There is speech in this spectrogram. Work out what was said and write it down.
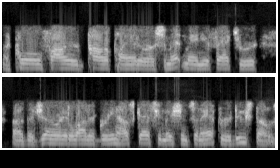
a coal-fired power plant or a cement manufacturer uh, that generate a lot of greenhouse gas emissions and have to reduce those.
